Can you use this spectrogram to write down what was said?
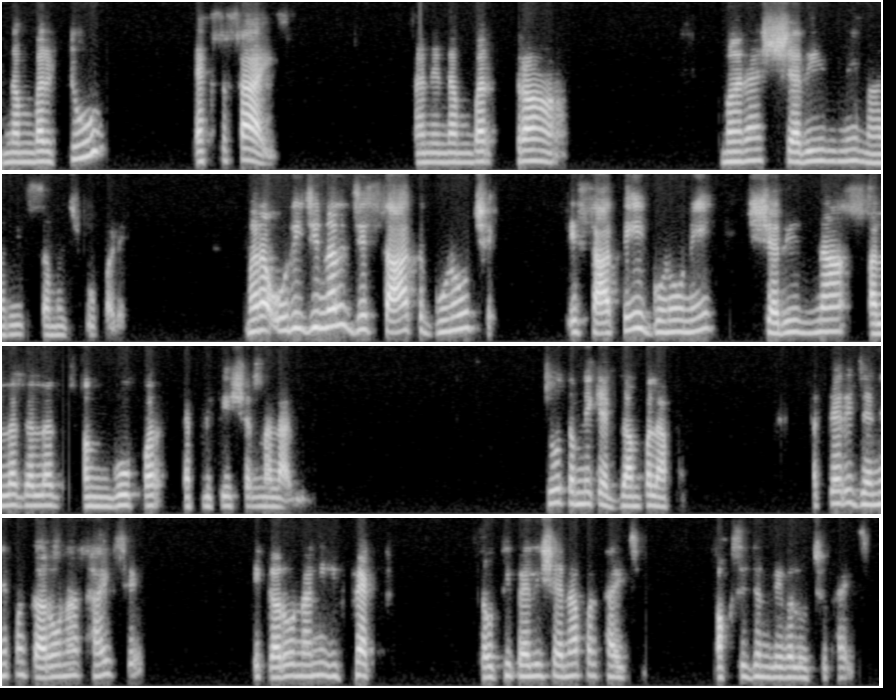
Number two, exercise. અને નંબર ત્રણ, મારા શરીરને મારે સમજવું પડે. મારા ઓરિજિનલ જે સાત ગુણો છે, એ સાતેય ગુણોને શરીરના અલગ અલગ અંગો પર એપ્લિકેશનમાં લાવી જો તમને એક એક્ઝામ્પલ આપું. અત્યારે જેને પણ કરોના થાય છે, એ કરોનાની ઇફેક્ટ સૌથી પહેલી શેના પર થાય છે? ઓક્સિજન લેવલ ઓછું થાય છે.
